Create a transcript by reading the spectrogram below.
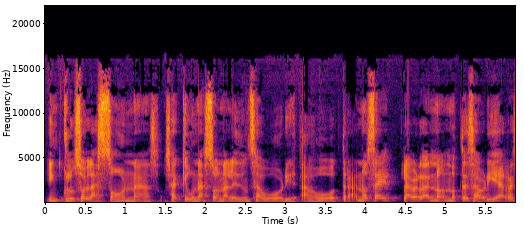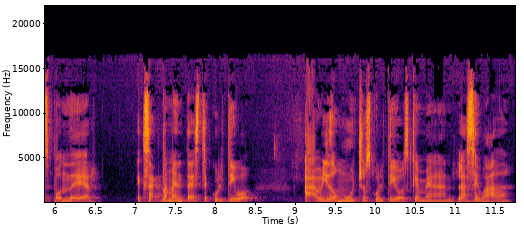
Incluso las zonas, o sea, que una zona le dé un sabor a otra. No sé, la verdad no, no te sabría responder exactamente a este cultivo. Ha habido muchos cultivos que me han... La cebada,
